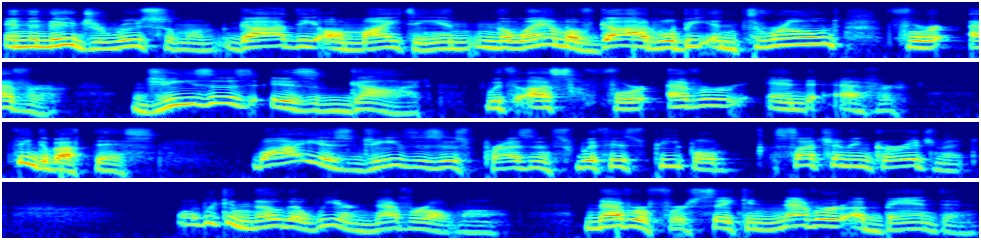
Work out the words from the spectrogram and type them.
In the New Jerusalem, God the Almighty and the Lamb of God will be enthroned forever. Jesus is God with us forever and ever. Think about this. Why is Jesus' presence with his people such an encouragement? Well, we can know that we are never alone, never forsaken, never abandoned.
